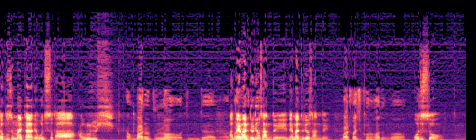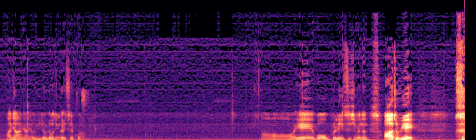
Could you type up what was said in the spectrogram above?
나 무슨 말 타야 돼? 어딨어, 다. 아우, 씨. 형 말을 불러 어딘데? 아, 내 말 느려서 안 돼. 내 말 느려서 안 돼. 말까지 걸어가든가. 어딨어? 아니야, 아니야. 여기, 여기 어딘가 있을 거야. 어, 예, 뭐, 볼일 있으시면은. 아, 저 위에. 하,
